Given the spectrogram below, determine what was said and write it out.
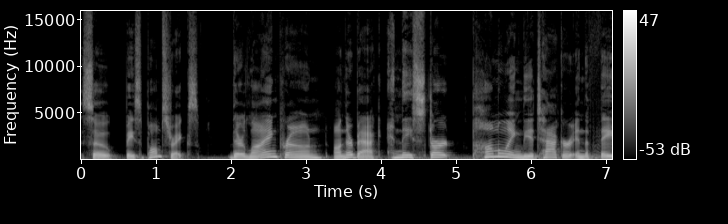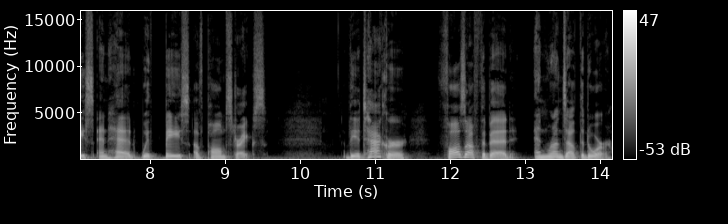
So, base of palm strikes. They're lying prone on their back and they start pummeling the attacker in the face and head with base of palm strikes. The attacker falls off the bed and runs out the door.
